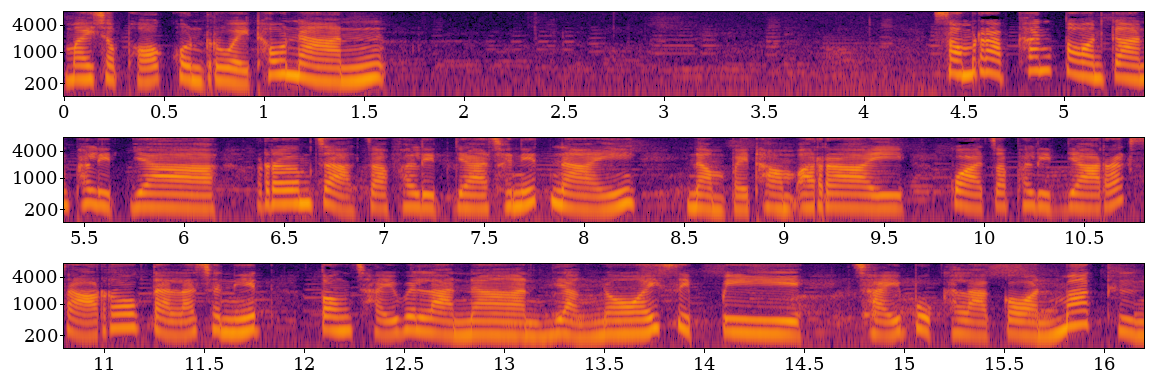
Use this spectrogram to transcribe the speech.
ไม่เฉพาะคนรวยเท่านั้นสำหรับขั้นตอนการผลิตยา เริ่มจากจะผลิตยาชนิดไหนนำไปทำอะไร กว่าจะผลิตยารักษาโรคแต่ละชนิด ต้องใช้เวลานานอย่างน้อย 10 ปี ใช้บุคลากรมากถึง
